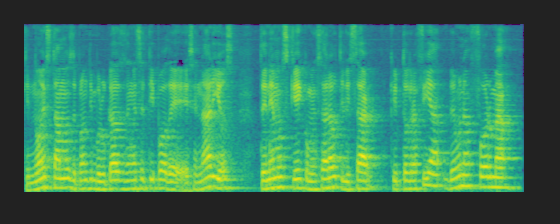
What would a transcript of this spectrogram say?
que no estamos de pronto involucrados en ese tipo de escenarios, tenemos que comenzar a utilizar criptografía de una forma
